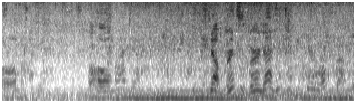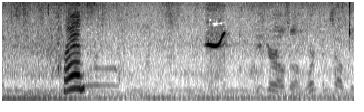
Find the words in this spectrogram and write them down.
Oh my god. Oh my god. Tell Prince is burned out. He doesn't care less about this. Prince. These girls will work themselves to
